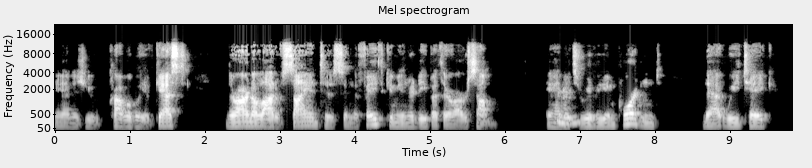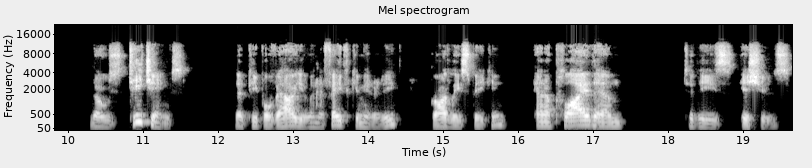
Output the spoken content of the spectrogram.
And as you probably have guessed, there aren't a lot of scientists in the faith community, but there are some. And mm-hmm. it's really important that we take those teachings that people value in the faith community, broadly speaking, and apply them to these issues.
